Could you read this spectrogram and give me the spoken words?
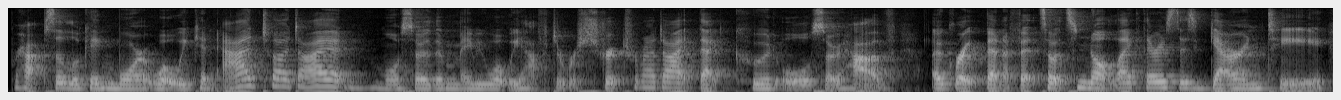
perhaps are looking more at what we can add to our diet, more so than maybe what we have to restrict from our diet, that could also have a great benefit. So it's not like there is this guarantee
